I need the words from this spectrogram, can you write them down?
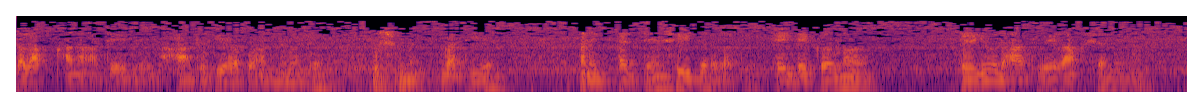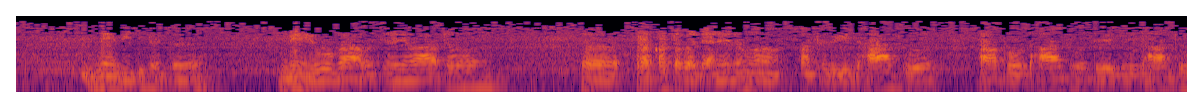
උන්නත් ලක්ෂණ තේජෝ ධාතු කියවන්නමත උෂ්ණ ගතිය අනිත් පැත්තෙන් සීතල ගතිය. ඒ දෙකම තේජෝ ධාතුවේ ලක්ෂණ මේ විදිහට මේ යෝගාවචරයට ප්‍රකටව දැනෙනවා පඨවි ධාතුව ආපෝ ධාතුව තේජෝ ධාතුව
